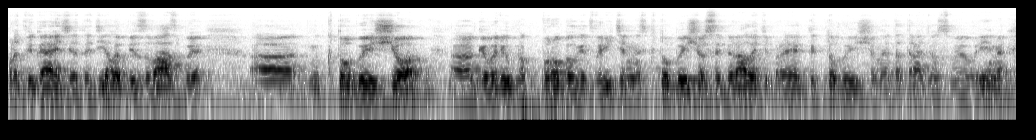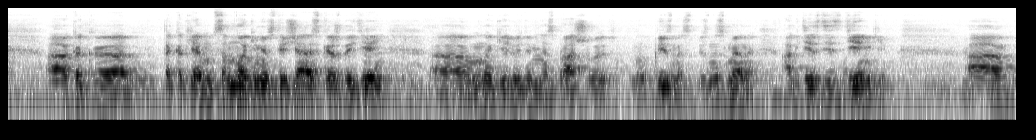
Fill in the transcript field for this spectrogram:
продвигаете это дело. Без вас бы э, кто бы еще э, говорил про, благотворительность, кто бы еще собирал эти проекты, кто бы еще на это тратил свое время. Э, как, э, так как я со многими встречаюсь каждый день, многие люди меня спрашивают, ну, бизнес, бизнесмены, а где здесь деньги? А,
